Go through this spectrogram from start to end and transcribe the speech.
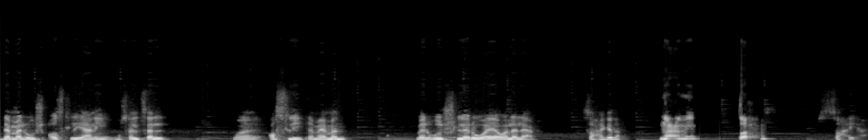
ده ملهوش أصل يعني مسلسل أصلي تماما. ملهوش لا رواية ولا لعبة. صح كده؟ نعم صح. صحيح.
